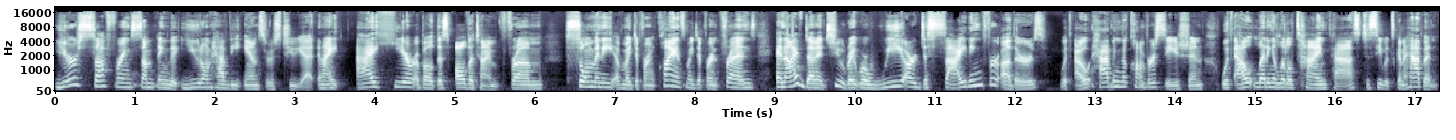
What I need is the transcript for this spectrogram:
You're suffering something that you don't have the answers to yet. And I, I hear about this all the time from so many of my different clients, my different friends. And I've done it too, right? Where we are deciding for others without having the conversation, without letting a little time pass to see what's going to happen.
